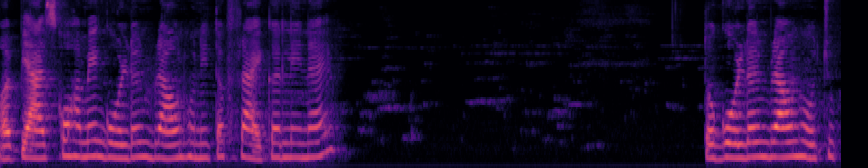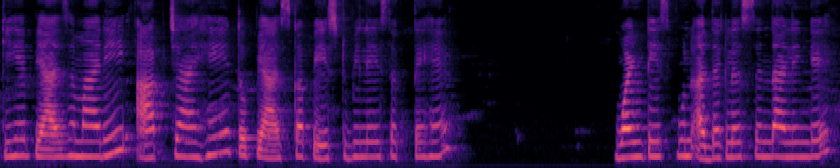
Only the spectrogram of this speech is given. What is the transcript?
और प्याज को हमें गोल्डन ब्राउन होने तक फ्राई कर लेना है। तो गोल्डन ब्राउन हो चुकी है प्याज हमारी। आप चाहें तो प्याज का पेस्ट भी ले सकते हैं। वन टीस्पून अदरक लहसुन डालेंगे।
